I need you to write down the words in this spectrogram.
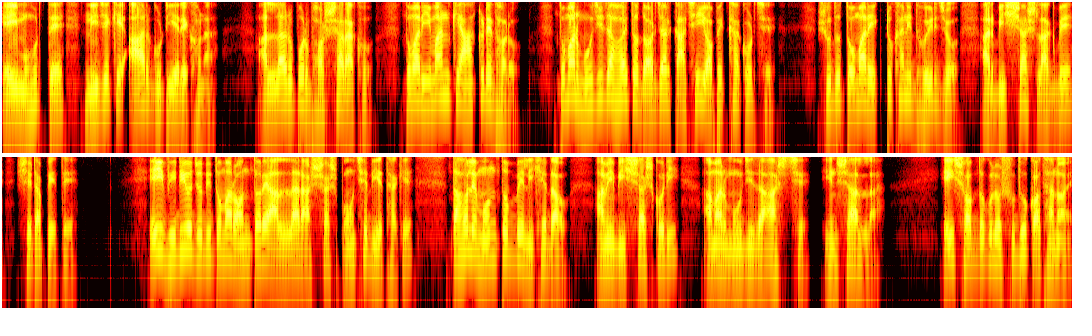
এই মুহূর্তে নিজেকে আর গুটিয়ে রেখো না। আল্লাহর উপর ভরসা রাখো। তোমার ইমানকে আঁকড়ে ধরো। তোমার মুজিজা হয়তো দরজার কাছেই অপেক্ষা করছে। শুধু তোমার একটুখানি ধৈর্য আর বিশ্বাস লাগবে সেটা পেতে। এই ভিডিও যদি তোমার অন্তরে আল্লাহর আশ্বাস পৌঁছে দিয়ে থাকে, তাহলে মন্তব্যে লিখে দাও, আমি বিশ্বাস করি, আমার মুজিজা আসছে, ইনশাআল্লাহ। এই শব্দগুলো শুধু কথা নয়,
